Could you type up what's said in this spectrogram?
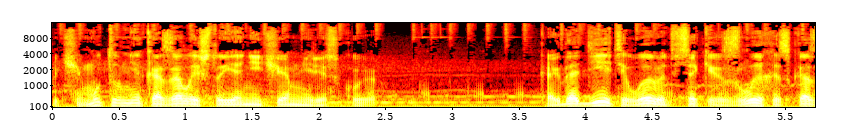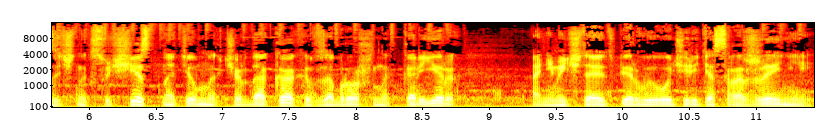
Почему-то мне казалось, что я ничем не рискую. Когда дети ловят всяких злых и сказочных существ на темных чердаках и в заброшенных карьерах, они мечтают в первую очередь о сражении.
